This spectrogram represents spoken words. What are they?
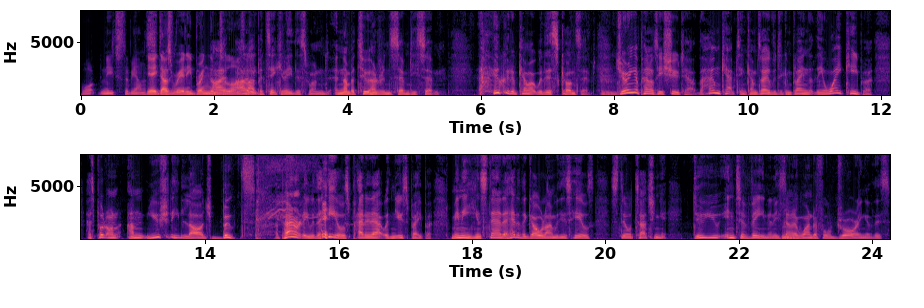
what needs to be answered." Yeah, he does really bring them I, to life. I like he- particularly this one, uh, number 277. Who could have come up with this concept? Hmm. During a penalty shootout, the home captain comes over to complain that the away keeper has put on unusually large boots, apparently with the heels padded out with newspaper, meaning he can stand ahead of the goal line with his heels still touching it. Do you intervene? And he's done Hmm. a wonderful drawing of this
